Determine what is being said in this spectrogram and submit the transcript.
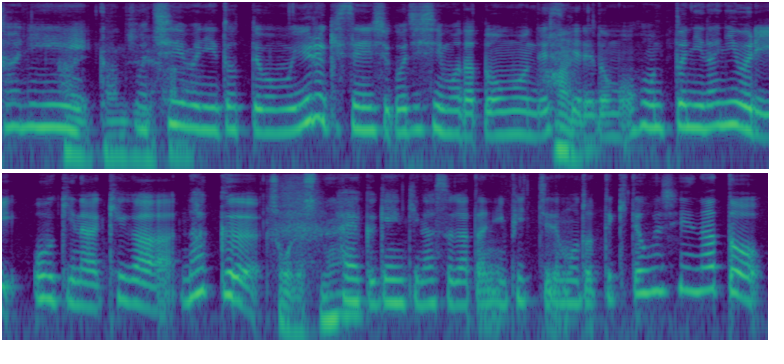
本当に、はいまあチームにとってももうゆるき選手ご自身もだと思うんですけれども、本当に何より大きな怪我なく、そうですね。早く元気な姿にピッチで戻ってきてほしいなと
